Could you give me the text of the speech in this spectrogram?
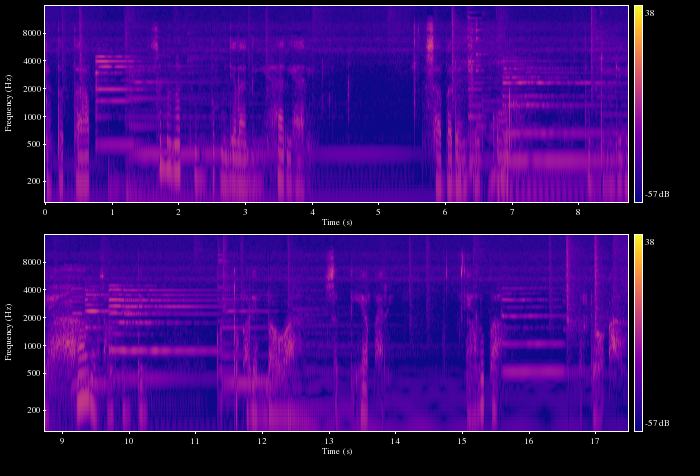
dan tetap semangat untuk menjalani hari-hari. Sabar dan syukur tentu menjadi hal yang sangat penting kalian bawa setiap hari. Jangan lupa berdoa.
